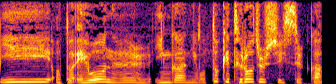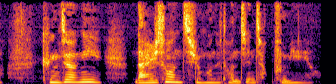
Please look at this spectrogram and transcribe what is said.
이 어떤 애원을 인간이 어떻게 들어줄 수 있을까? 굉장히 날선 질문을 던진 작품이에요.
